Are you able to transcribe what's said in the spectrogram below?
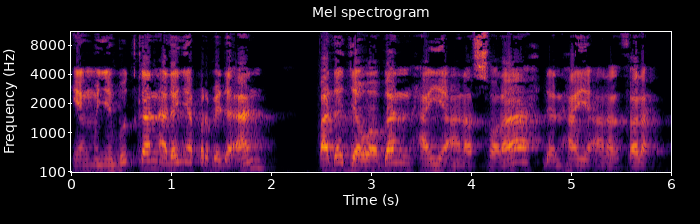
yang menyebutkan adanya perbedaan pada jawaban hayya 'alas shalah dan hayya 'alal falah.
